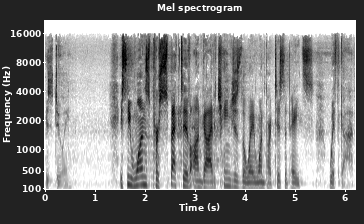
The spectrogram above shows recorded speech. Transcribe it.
is doing. You see, one's perspective on God changes the way one participates with God.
